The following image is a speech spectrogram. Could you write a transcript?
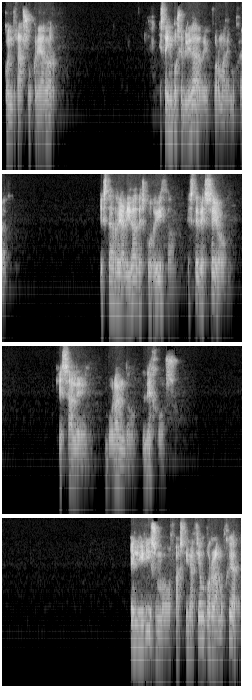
contra su creador. Esta imposibilidad en forma de mujer, esta realidad escurridiza, este deseo que sale volando lejos. El lirismo fascinación por la mujer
